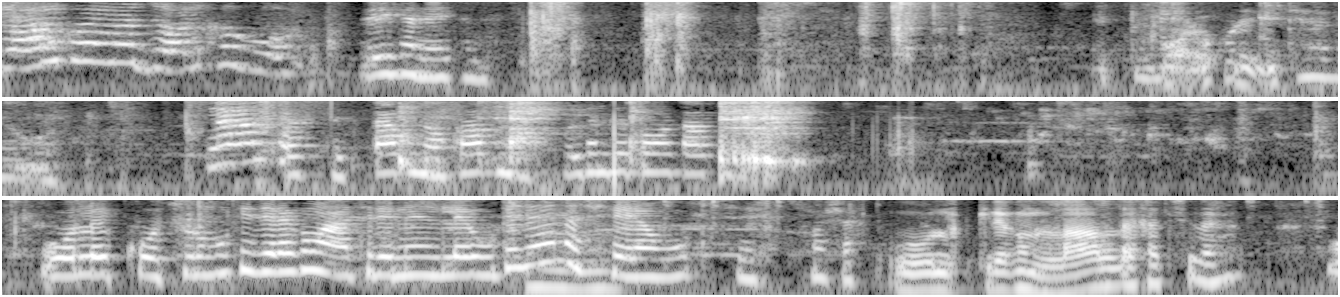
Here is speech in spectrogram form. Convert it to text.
জল কই মা জল খাব। এইখানে এইখানে। একটু বড় করে দিতে হবে ও না আস্তে কাপ নাও কাপ নাও। ওইখান থেকে তোমার কাপ ওল ওই কচুর মুখী যেরকম আছড়ে নিলে উঠে যায় না সেরকম উঠছে। মশা। ওল কীরকম লাল দেখাচ্ছে দেখা। ও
